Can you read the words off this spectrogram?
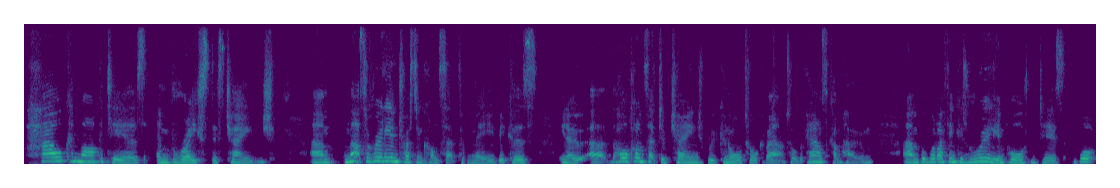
How can marketeers embrace this change? Um, and that's a really interesting concept for me because you know, uh, the whole concept of change we can all talk about till the cows come home. Um, but what I think is really important is what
